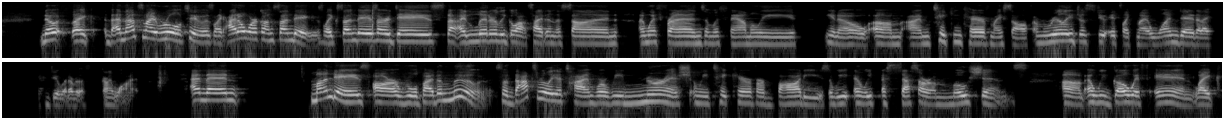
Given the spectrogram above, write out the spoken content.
No, like, and that's my rule too is like, I don't work on Sundays. Like, Sundays are days that I literally go outside in the sun. I'm with friends, I'm with family, you know, um, I'm taking care of myself. I'm really just do it's like my one day that I can do whatever the fuck I want. And then Mondays are ruled by the moon. So that's really a time where we nourish and we take care of our bodies and we and we assess our emotions. Um, and we go within like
